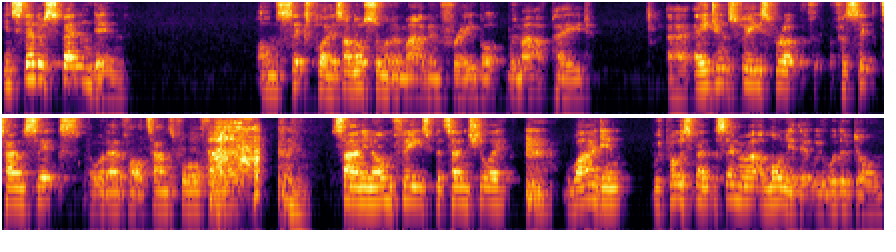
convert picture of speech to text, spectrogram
Instead of spending on six players, I know some of them might have been free, but we might have paid uh, agents fees for for six times six or whatever, or times four, five, signing on fees potentially. Why didn't we probably spent the same amount of money that we would have done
